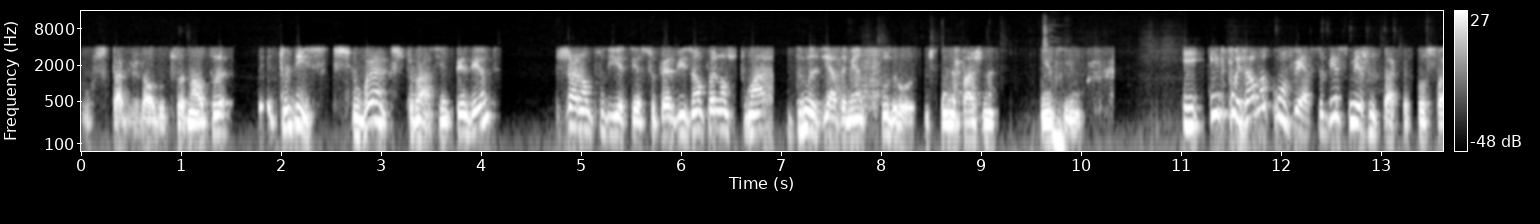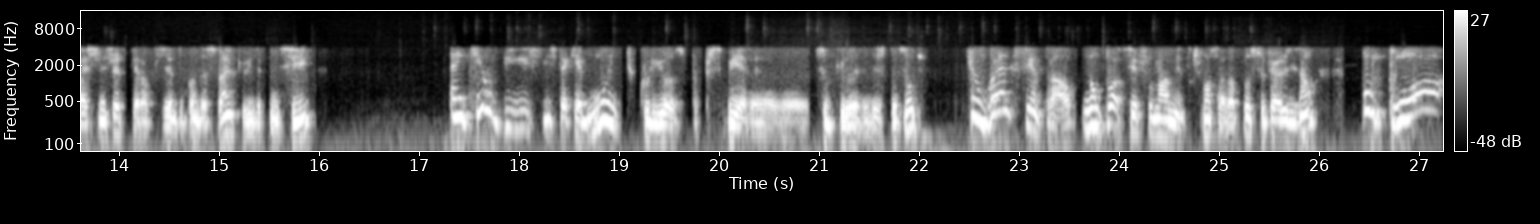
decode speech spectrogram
o secretário-geral do Tesouro na altura, que disse que se o banco se tornasse independente, já não podia ter supervisão para não se tomar demasiadamente poderoso. Isto é na página 21. E, e depois há uma conversa desse mesmo Tucker com o Schlesinger, que era o presidente do Bundesbank, que eu ainda conheci, em que ele diz, isto é que é muito curioso para perceber a subtileza deste assunto, que o Banco Central não pode ser formalmente responsável pela supervisão porque lá,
